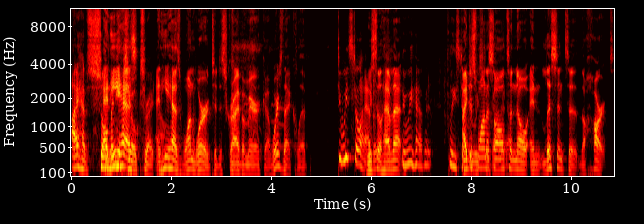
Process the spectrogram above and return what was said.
I have so And many he has- jokes right and now. And he has one word to describe America. Where's that clip? Do we still have we it? still have that. Do we have it? Please tell me. I just we want us still got all to up. know and listen to the heart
